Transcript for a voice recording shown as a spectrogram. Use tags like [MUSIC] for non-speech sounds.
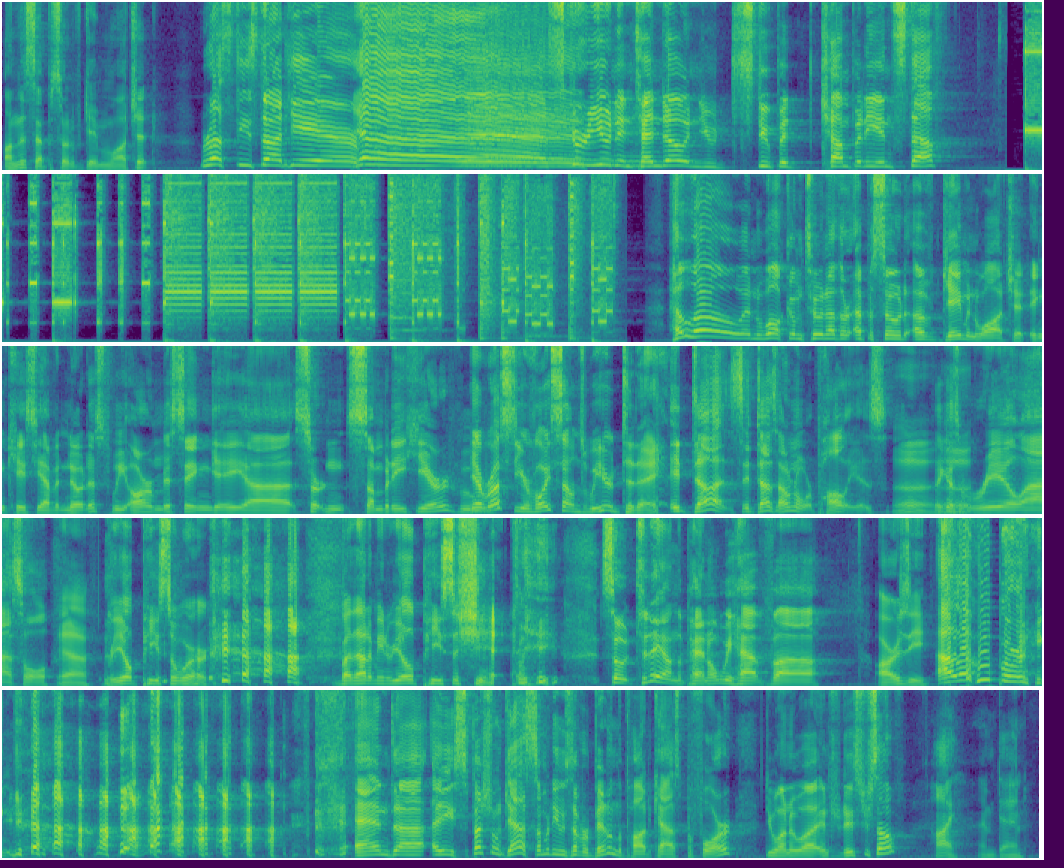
On this episode of Game and Watch It, Rusty's not here. Yeah, screw you, Nintendo, and you stupid company and stuff. Hello and welcome to another episode of Game and Watch It. In case you haven't noticed, we are missing a uh, certain somebody here who. Yeah, Rusty, your voice sounds weird today. [LAUGHS] It does. It does. I don't know where Polly is. I think it's a real asshole. Yeah, real piece of work. [LAUGHS] By that I mean real piece of shit. [LAUGHS] So today on the panel we have uh, RZ. Alla hoopering. and uh, a special guest, somebody who's never been on the podcast before. Do you want to uh, introduce yourself? Hi, I'm Dan.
